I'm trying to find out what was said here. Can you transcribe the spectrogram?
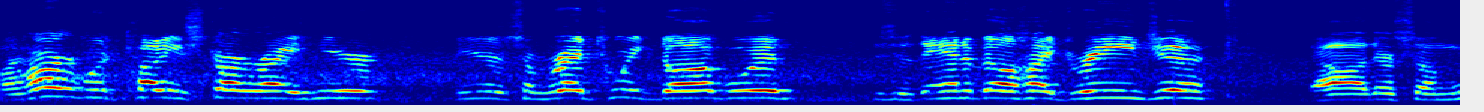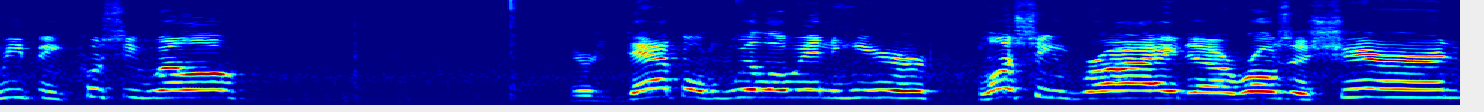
my hardwood cuttings start right here. These are some red twig dogwood. This is Annabelle hydrangea. Uh, there's some weeping pussy willow. There's dappled willow in here, blushing bride, uh, Rose of Sharon,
